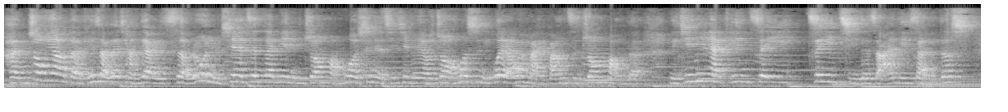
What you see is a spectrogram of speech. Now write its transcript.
很重要的，婷嫂再强调一次哦，如果你们现在正在面临装潢，或者是你的亲戚朋友装潢，或者是你未来会买房子装潢的，你今天来听这一这一集的早安婷嫂，你都是。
